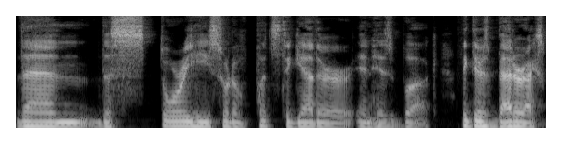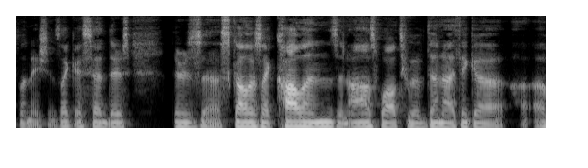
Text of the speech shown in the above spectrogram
than the story he sort of puts together in his book. I think there's better explanations. Like I said, there's there's uh, scholars like Collins and Oswalt who have done, I think, a, a,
